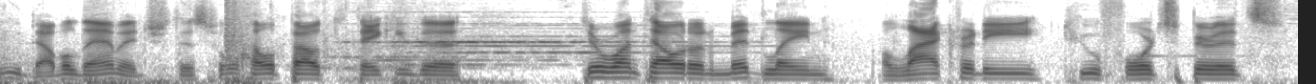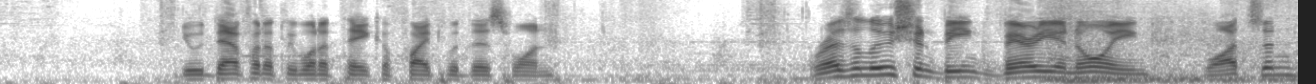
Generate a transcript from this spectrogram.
Ooh, double damage. This will help out taking the tier 1 tower to the mid lane. Alacrity, two Forge Spirits. You definitely want to take a fight with this one. Resolution being very annoying. Watson?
